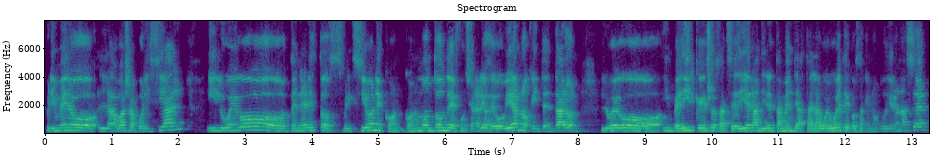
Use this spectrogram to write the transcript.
primero la valla policial y luego tener estas fricciones con, un montón de funcionarios de gobierno que intentaron luego impedir que ellos accedieran directamente hasta la huehuete, cosa que no pudieron hacer.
